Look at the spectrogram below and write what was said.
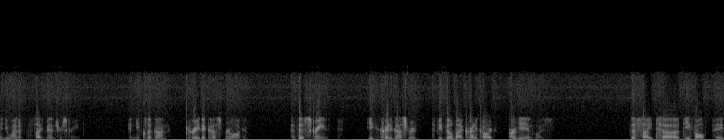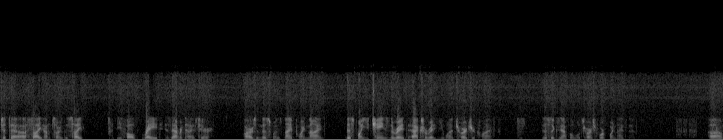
and you wind up at the site manager screen and you click on create a customer login. At this screen, you can create a customer to be billed by a credit card or via invoice. The site uh, default page, it's a uh, site, I'm sorry, the site default rate is advertised here. Ours in this one is 9.9. This point, you change the rate, the actual rate you want to charge your client. This example will charge 4.9 cents. Um,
